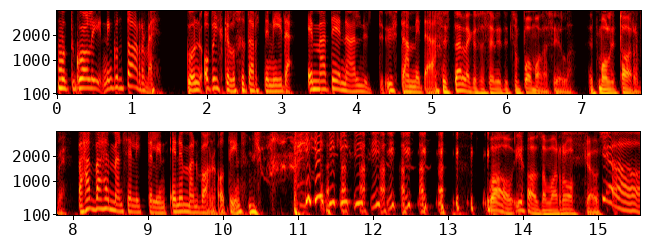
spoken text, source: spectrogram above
Mutta kun oli niin kuin tarve, kun opiskelussa tartti niitä, en mä tee enää nyt yhtään mitään. Siis tälläkö sä selitit sun pomolle silloin, että mulla oli tarve? Vähän vähemmän selittelin, enemmän vaan otin. Vau, wow, ihaltava rohkeus. Joo.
